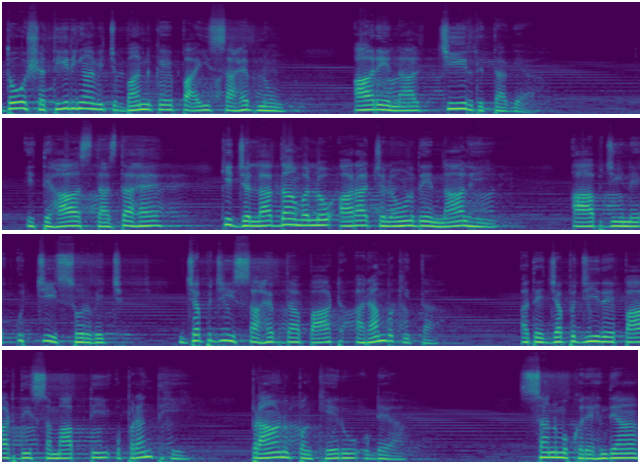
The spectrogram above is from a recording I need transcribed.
ਦੋ ਸ਼ਤੀਰੀਆਂ ਵਿੱਚ ਬੰਨ ਕੇ ਭਾਈ ਸਾਹਿਬ ਨੂੰ ਆਰੇ ਨਾਲ ਚੀਰ ਦਿੱਤਾ ਗਿਆ। ਇਤਿਹਾਸ ਦੱਸਦਾ ਹੈ ਕਿ ਜਲਾਦਾਂ ਵੱਲੋਂ ਆਰਾ ਚਲਾਉਣ ਦੇ ਨਾਲ ਹੀ ਆਪ ਜੀ ਨੇ ਉੱਚੀ ਸੁਰ ਵਿੱਚ ਜਪਜੀ ਸਾਹਿਬ ਦਾ ਪਾਠ ਆਰੰਭ ਕੀਤਾ ਅਤੇ ਜਪਜੀ ਦੇ ਪਾਠ ਦੀ ਸਮਾਪਤੀ ਉਪਰੰਤ ਹੀ ਪ੍ਰਾਣ ਪੰਖੇਰੂ ਉੱਡਿਆ। ਸਨਮੁਖ ਰਹਿੰਦਿਆਂ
